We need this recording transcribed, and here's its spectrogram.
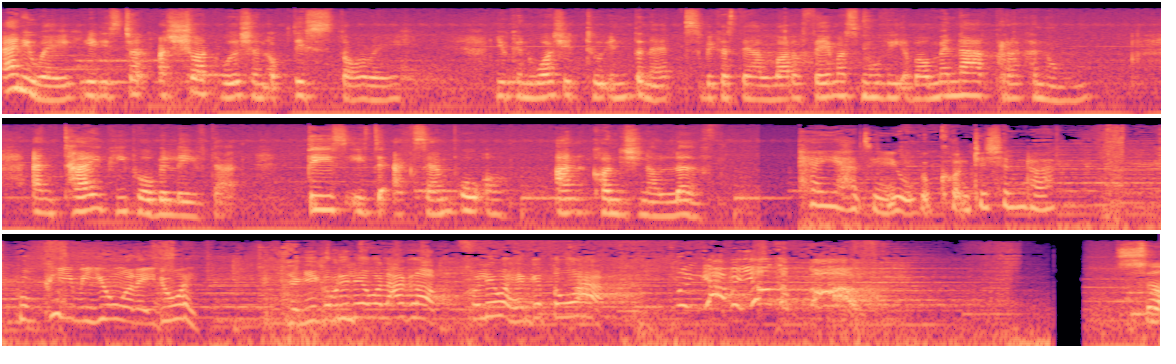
Anyway, it is just a short version of this story. You can watch it to internet because there are a lot of famous movie about Mae Nak Prakanong. And Thai people believe that this is the example of unconditional love. แค่อยากจะอยู่กับคนที่ฉันรัก พวกพี่ไม่ยุ่งอะไรด้วย อย่างนี้เขาไม่ได้เรียกว่ารักหรอกเขาเรียกว่าเห็นแก่ตัว So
